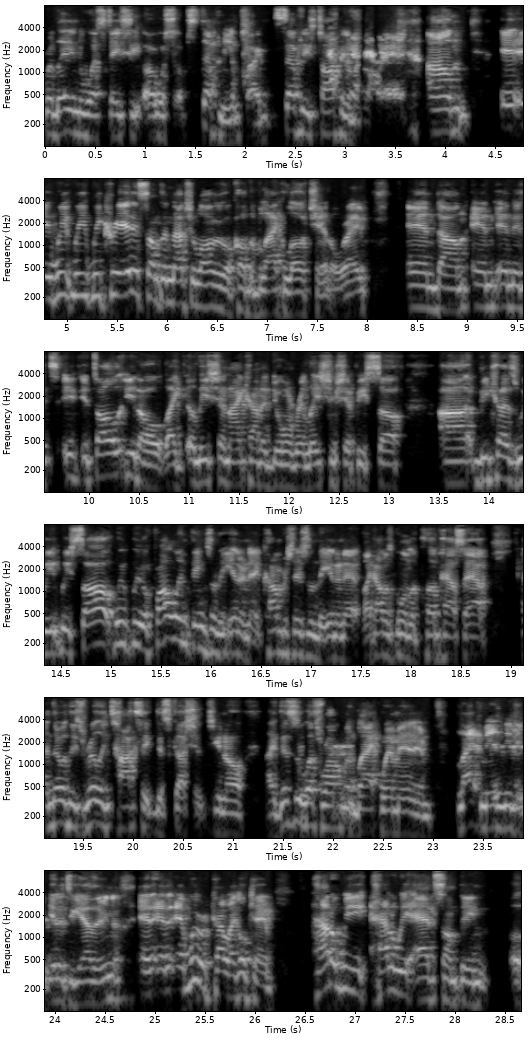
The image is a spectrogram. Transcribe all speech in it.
relating to what Stacy or what Stephany, I'm sorry, Stephany's talking about. Um, it, it, we, we we created something not too long ago called the Black Love Channel, right? And um and and it's it, it's all you know like Alicia and I kind of doing relationshipy stuff. Uh, because we, we saw we, we were following things on the internet, conversations on the internet. Like I was going to the Clubhouse app, and there were these really toxic discussions. You know, like this is what's wrong with black women, and black men need to get it together. You know, and and, and we were kind of like, okay, how do we how do we add something a,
